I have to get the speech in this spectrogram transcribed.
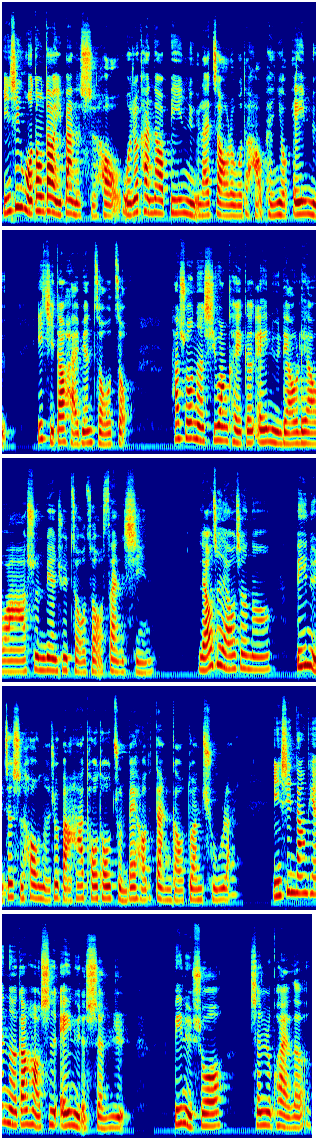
迎新活动到一半的时候，我就看到 B 女来找了我的好朋友 A 女，一起到海边走走。她说呢，希望可以跟 A 女聊聊啊，顺便去走走散心。聊着聊着呢。B 女这时候呢，就把她偷偷准备好的蛋糕端出来。迎新当天呢，刚好是 A 女的生日。B 女说：“生日快乐！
